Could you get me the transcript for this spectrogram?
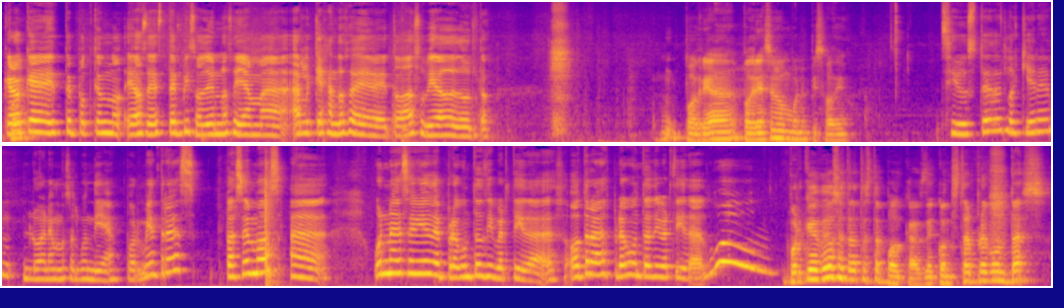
creo pues- que este podcast, no, o sea, este episodio no se llama Arly quejándose de toda su vida de adulto. Podría, podría ser un buen episodio. Si ustedes lo quieren, lo haremos algún día. Por mientras, pasemos a una serie de preguntas divertidas. Otras preguntas divertidas. ¡Woo! Porque de eso se trata este podcast, de contestar preguntas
